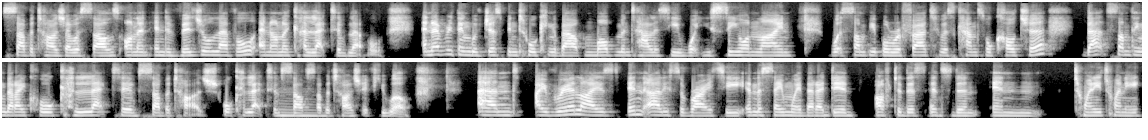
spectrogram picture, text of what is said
sabotage ourselves on an individual level and on a collective level? And everything we've just been talking about mob mentality, what you see online, what some people refer to as cancel culture, that's something that I call collective sabotage or collective mm. self sabotage, if you will. And I realized in early sobriety, in the same way that I did after this incident in 2020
